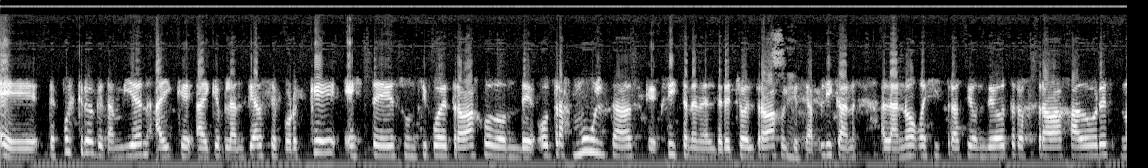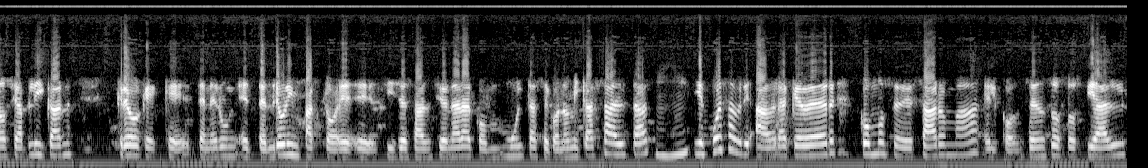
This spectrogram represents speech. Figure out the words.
Eh, después creo que también hay que hay que plantearse por qué este es un tipo de trabajo donde otras multas que existen en el derecho del trabajo y que se aplican a la no registración de otros trabajadores no se aplican creo que, que tener un, eh, tendría un impacto eh, eh, si se sancionara con multas económicas altas. Y después habrá que ver cómo se desarma el consenso social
